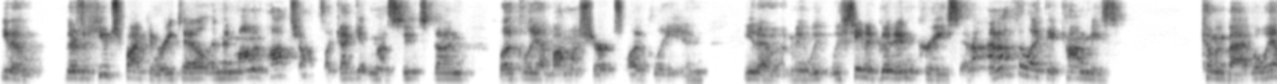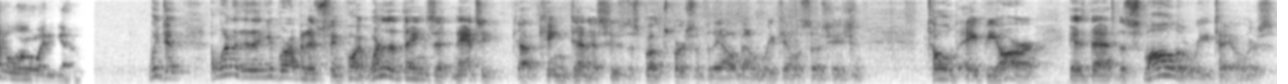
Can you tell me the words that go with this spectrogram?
you know there's a huge spike in retail, and then mom and pop shops. Like I get my suits done locally. I buy my shirts locally, and you know, I mean, we we've seen a good increase, and I, and I feel like the economy's coming back, but we have a long way to go. We do. One of the you brought up an interesting point. One of the things that Nancy uh, King Dennis, who's the spokesperson for the Alabama Retail Association, told APR is that the smaller retailers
